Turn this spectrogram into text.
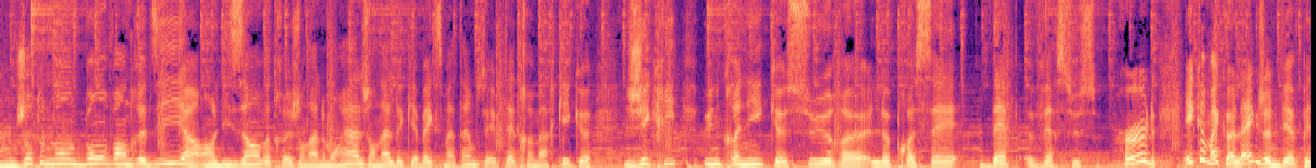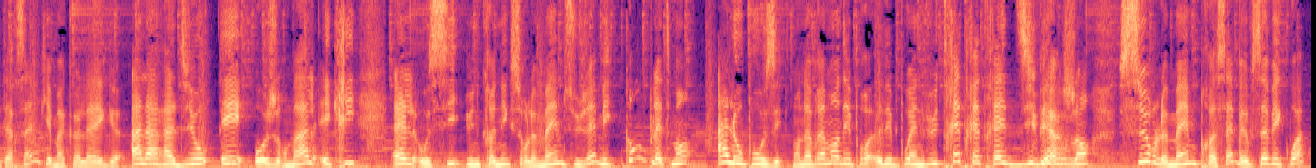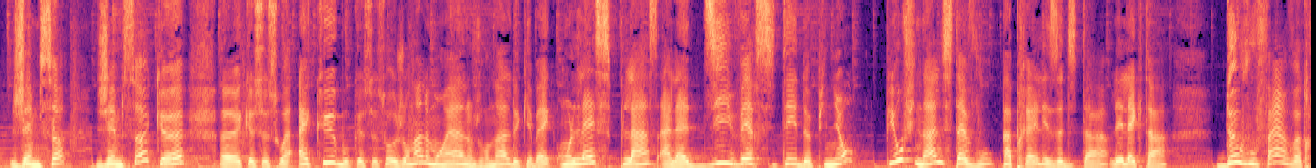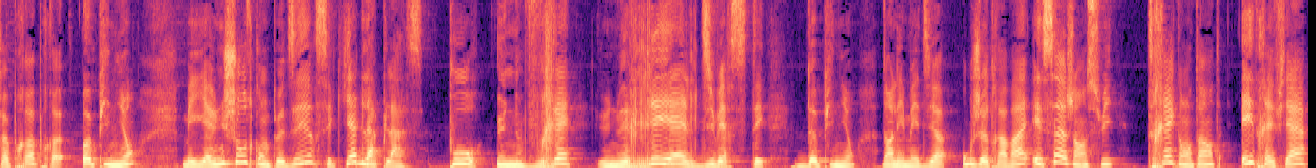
Bonjour tout le monde, bon vendredi. En lisant votre Journal de Montréal, Journal de Québec ce matin, vous avez peut-être remarqué que j'écris une chronique sur euh, le procès Depp versus Heard et que ma collègue Geneviève Petersen, qui est ma collègue à la radio et au journal, écrit elle aussi une chronique sur le même sujet, mais complètement à l'opposé. On a vraiment des, points de vue très très très divergents sur le même procès. Ben vous savez quoi? J'aime ça. J'aime ça que euh, que ce soit à Cube ou que ce soit au Journal de Montréal, au Journal de Québec, on laisse place à la diversité d'opinions. Puis au final, c'est à vous, après les auditeurs, les lecteurs, de vous faire votre propre opinion. Mais il y a une chose qu'on peut dire, c'est qu'il y a de la place pour une vraie une réelle diversité d'opinions dans les médias où je travaille. Et ça, j'en suis très contente et très fière.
